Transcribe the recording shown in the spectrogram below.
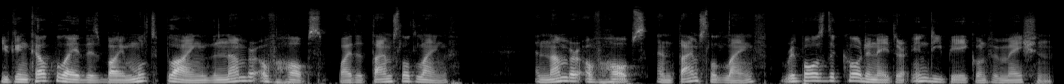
You can calculate this by multiplying the number of hops by the time slot length. A number of hops and time slot length repose the coordinator in DPA confirmation.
